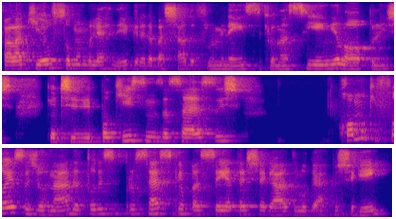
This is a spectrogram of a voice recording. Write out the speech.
falar que eu sou uma mulher negra da Baixada Fluminense, que eu nasci em Nilópolis, que eu tive pouquíssimos acessos. Como que foi essa jornada, todo esse processo que eu passei até chegar do lugar que eu cheguei?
